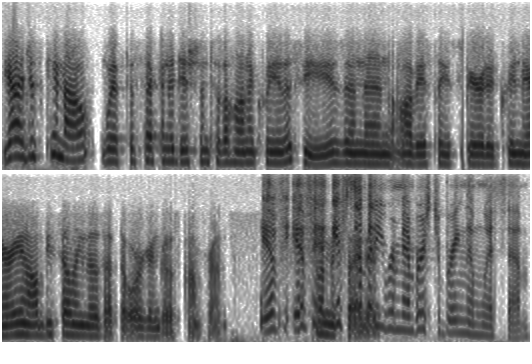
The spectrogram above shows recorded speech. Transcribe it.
Yeah, I just came out with the second edition to the Haunted Queen of the Seas, and then obviously Spirited Queen Mary, and I'll be selling those at the Oregon Ghost Conference. If if I'm if excited. somebody remembers to bring them with them.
